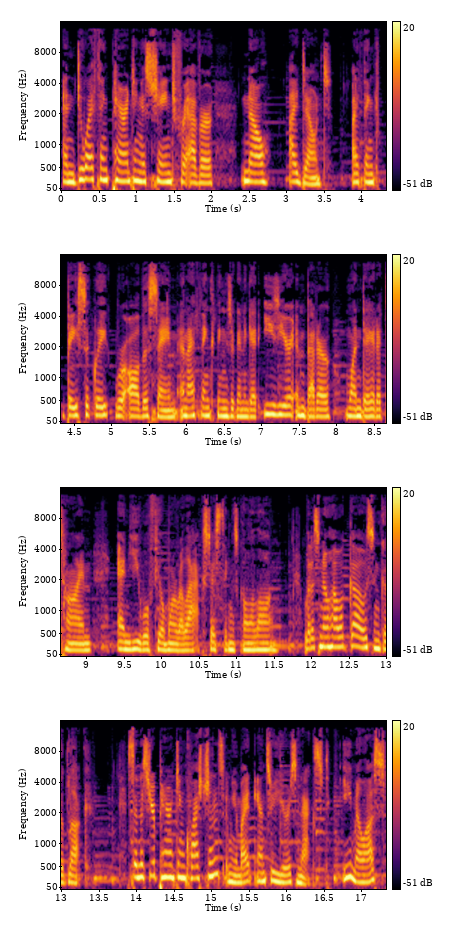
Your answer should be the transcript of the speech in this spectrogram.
And do I think parenting has changed forever? No, I don't. I think basically we're all the same. And I think things are going to get easier and better one day at a time. And you will feel more relaxed as things go along. Let us know how it goes and good luck. Send us your parenting questions and we might answer yours next. Email us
